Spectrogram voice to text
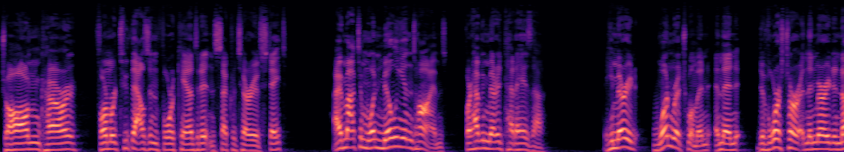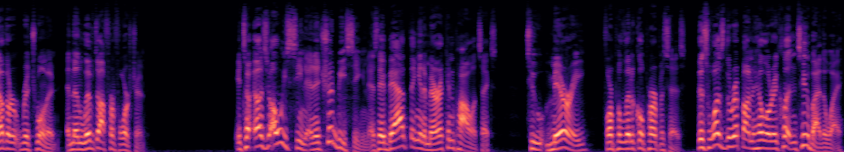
John Kerry former 2004 candidate and Secretary of State. I've mocked him one million times for having married Teresa. He married one rich woman and then divorced her and then married another rich woman and then lived off her fortune. It's, it's always seen, and it should be seen, as a bad thing in American politics to marry for political purposes. This was the rip on Hillary Clinton, too, by the way,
